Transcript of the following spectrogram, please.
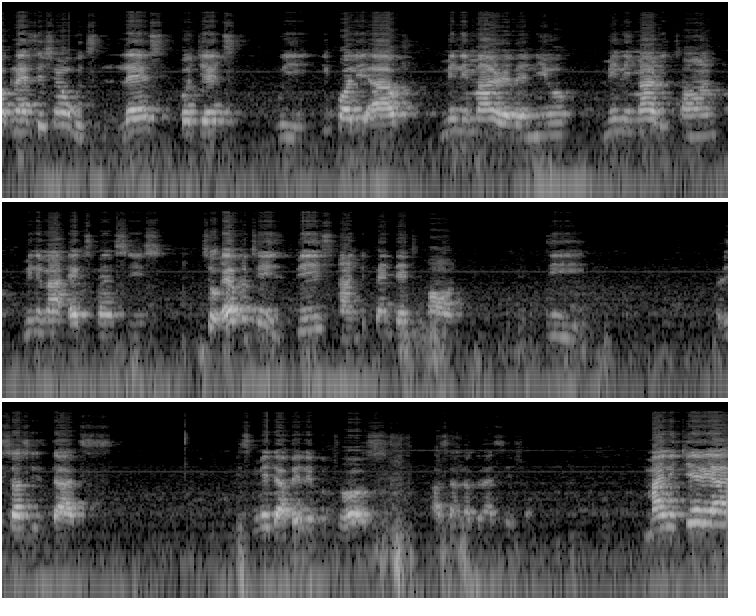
organizations with less budget we equally have minimal revenue, minimal return, minimal expenses. So everything is based and dependent on the resources that is made available to us as an organization. Managerial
